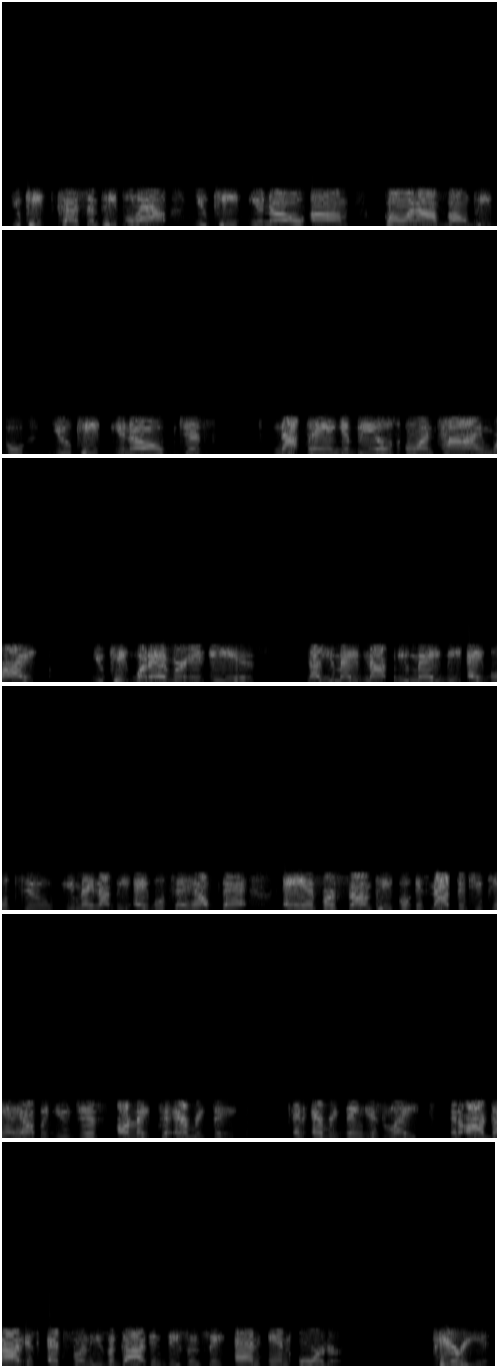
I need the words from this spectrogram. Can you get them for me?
You keep cussing people out. You keep, you know, um, going off on people. You keep, you know, just not paying your bills on time, right? You keep whatever it is. Now you may not you may be able to you may not be able to help that. And for some people it's not that you can't help it, you just are late to everything. And everything is late. And our God is excellent. He's a God in decency and in order. Period.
